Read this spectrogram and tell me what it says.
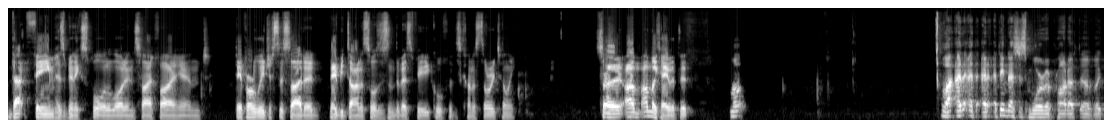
that theme has been explored a lot in sci-fi, and they probably just decided maybe dinosaurs isn't the best vehicle for this kind of storytelling. So I'm I'm okay with it. Well, well, I, I, I think that's just more of a product of like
